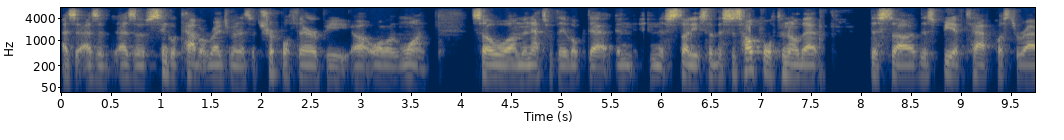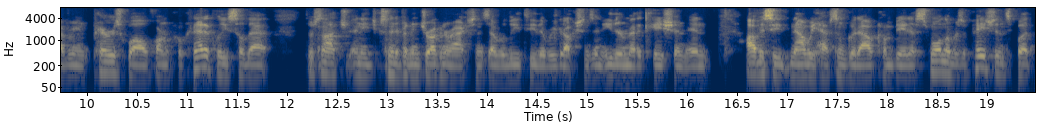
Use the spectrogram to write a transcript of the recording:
as a, as a as a single tablet regimen as a triple therapy uh, all in one. So um, and that's what they looked at in in this study. So this is helpful to know that this uh, this BF TAF plus doravirine pairs well pharmacokinetically, so that there's not any significant drug interactions that would lead to either reductions in either medication. And obviously now we have some good outcome data, small numbers of patients, but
